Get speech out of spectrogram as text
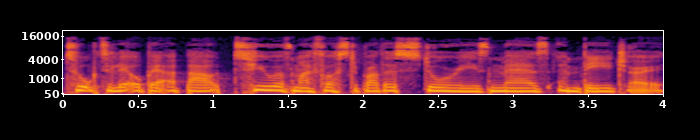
talked a little bit about two of my foster brothers' stories, Mez and Bijo.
